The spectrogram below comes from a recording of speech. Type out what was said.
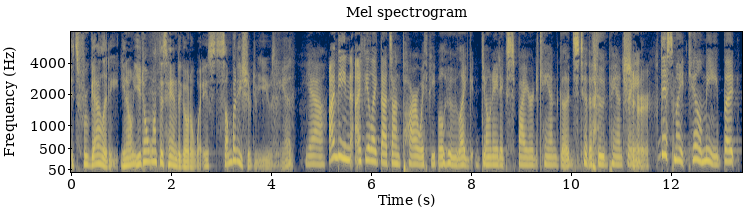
it's frugality. You know, you don't want this hand to go to waste. Somebody should be using it. Yeah. I mean, I feel like that's on par with people who like donate expired canned goods to the food pantry. Sure. This might kill me, but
